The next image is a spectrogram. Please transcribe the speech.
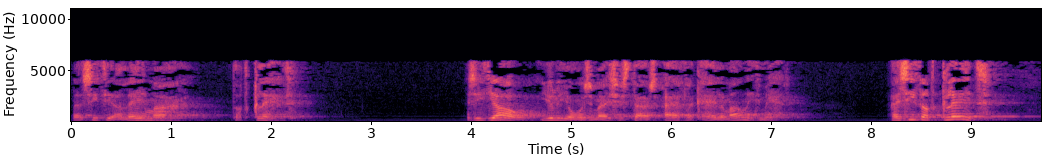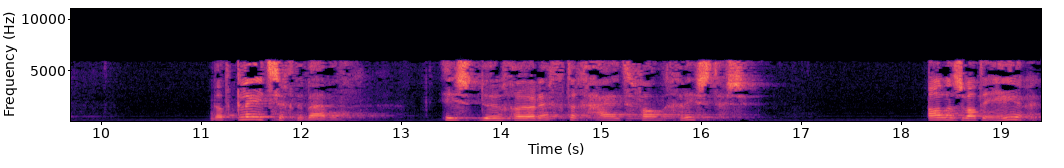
Dan ziet hij alleen maar dat kleed. Hij ziet jou, jullie jongens en meisjes thuis, eigenlijk helemaal niet meer. Hij ziet dat kleed. Dat kleed, zegt de Bijbel, is de gerechtigheid van Christus. Alles wat de Heer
